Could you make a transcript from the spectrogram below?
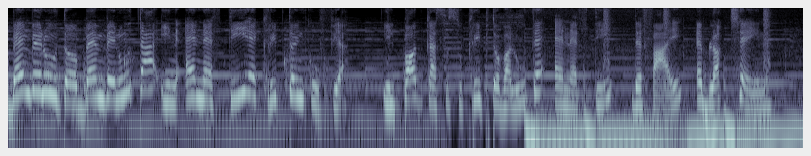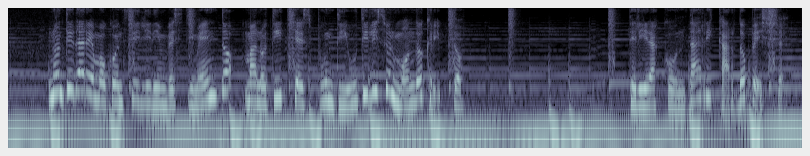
Benvenuto, benvenuta in NFT e cripto in cuffia il podcast su criptovalute, NFT, DeFi e blockchain. Non ti daremo consigli di investimento, ma notizie e spunti utili sul mondo cripto. Te li racconta Riccardo Pesce.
